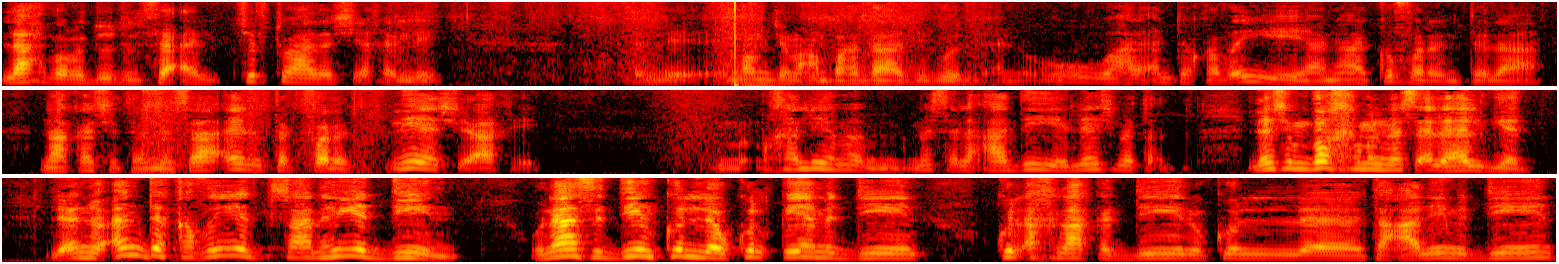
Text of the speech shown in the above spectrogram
لاحظوا ردود الفعل. شفتوا هذا الشيخ اللي اللي إمام جمعة بغداد يقول إنه هو عنده قضية يعني هاي كفر أنت لا. ناقشت المسائل انت كفرت ليش يا أخي؟ خليها مسألة عادية. ليش ما ليش مضخم المسألة هالقد؟ لأنه عنده قضية صار هي الدين. وناس الدين كله وكل قيم الدين وكل أخلاق الدين وكل تعاليم الدين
